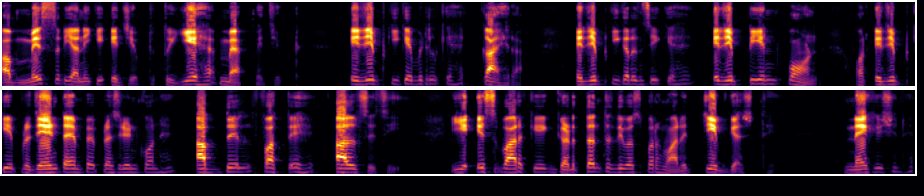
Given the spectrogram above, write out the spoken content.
अब मिस्र यानी कि इजिप्ट तो ये है मैप में इजिप्ट। इजिप्ट की कैपिटल क्या है? काहिरा। इजिप्ट की करेंसी क्या है? Egyptian pound. और इजिप्ट के प्रेजेंट टाइम पे प्रेसिडेंट कौन है? अब्दुल फतेह अल सिसी ये इस बार के गणतंत्र दिवस पर हमारे चीफ गेस्ट थे। नए क्वेश्चन है।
